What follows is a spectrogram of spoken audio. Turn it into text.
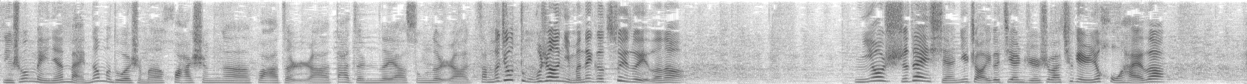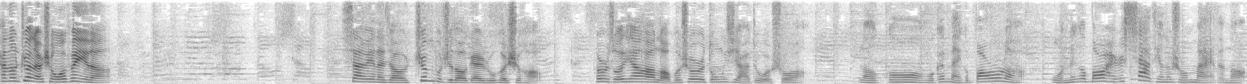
你说每年买那么多什么花生啊、瓜子儿啊、大榛子呀、松子儿啊，怎么就堵不上你们那个碎嘴子呢？你要实在闲，你找一个兼职是吧？去给人家哄孩子，还能赚点生活费呢。下面呢叫真不知道该如何是好。他说昨天啊，老婆收拾东西啊，对我说：“老公，我该买个包了。我那个包还是夏天的时候买的呢，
